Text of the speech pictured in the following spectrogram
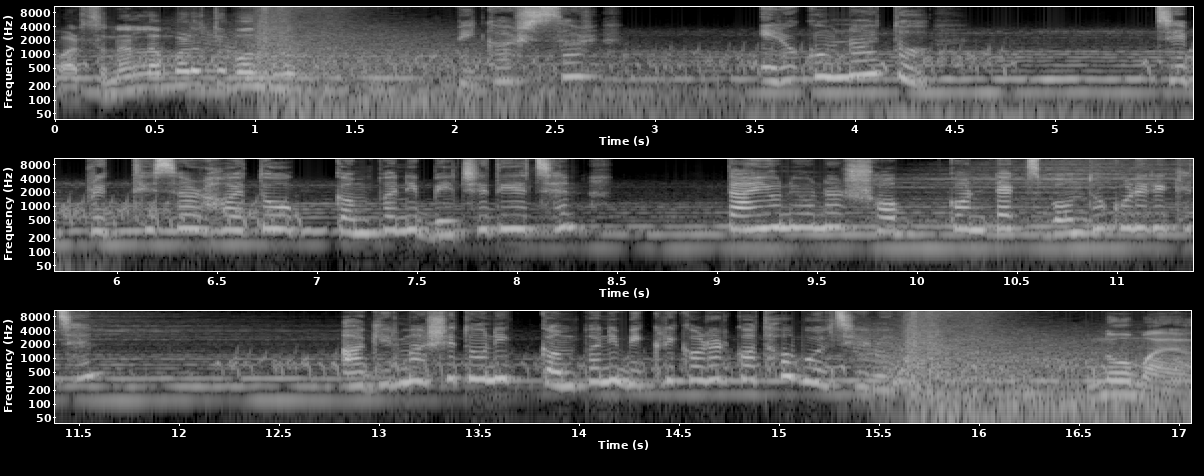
পার্সোনাল নাম্বারে তো বন্ধ। বিকাশ স্যার এরকম নয় তো? যে পৃথ্বী স্যার হয়তো কোম্পানি বেচে দিয়েছেন তাই উনি ওনার সব কন্ট্যাক্টস বন্ধ করে রেখেছেন? আগের মাসে তো উনি কোম্পানি বিক্রি করার কথাও বলছিলেন। নো মায়া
